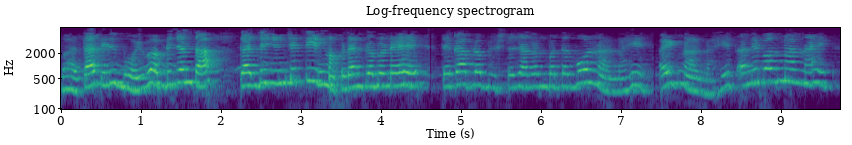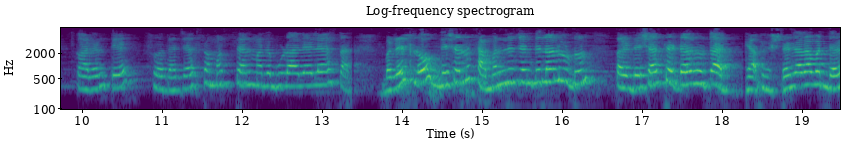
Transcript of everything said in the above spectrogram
भारतातील भोई भाबडी जनता गांधीजींचे तीन माकडांप्रमाणे आहे. ते काय आपल्या भ्रष्टाचारांबद्दल बोलणार नाहीत ऐकणार नाहीत आणि बघणार नाहीत. कारण ते स्वतःच्या समस्यांमध्ये बुडालेले असतात. बरेच लोक देशाला सामान्य जनतेला लुटून परदेशात सेटल होतात. ह्या भ्रष्टाचाराबद्दल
